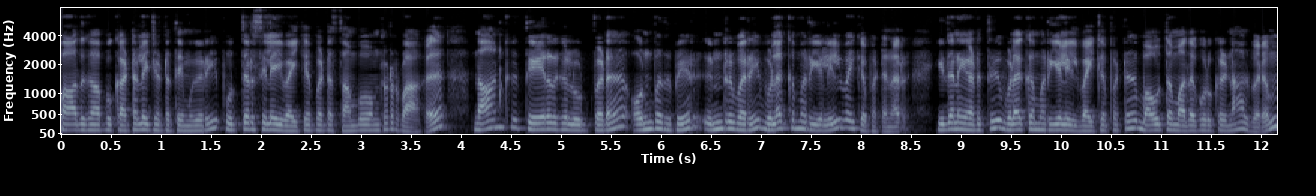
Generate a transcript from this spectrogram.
பாதுகாப்பு கட்டளை சட்டத்தை மீறி புத்தர் சிலை வைக்கப்பட்ட சம்பவம் தொடர்பாக நான்கு தேரர்கள் உட்பட ஒன்பது பேர் இன்று வரை விளக்கமறியலில் வைக்கப்பட்டனர். இதனை அடுத்து விளக்கமறியலில் வைக்கப்பட்ட பௌத்த மத குருக்கள் நால்வரும்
